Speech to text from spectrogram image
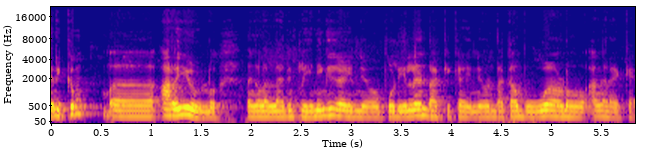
എനിക്കും അറിയുള്ളൂ. നിങ്ങളെല്ലാവരും ക്ലീനിങ് കഴിഞ്ഞോ പൊടിയെല്ലാം ഉണ്ടാക്കി കഴിഞ്ഞോ ഉണ്ടാക്കാൻ പോവുകയാണോ അങ്ങനെയൊക്കെ.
